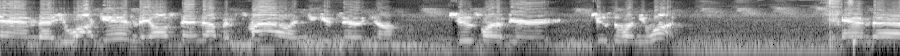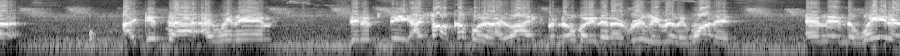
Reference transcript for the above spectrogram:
and uh, you walk in, they all stand up and smile, and you get to, you know, choose one of your, choose the one you want. And uh, I did that. I went in, didn't see. I saw a couple that I liked, but nobody that I really, really wanted. And then the waiter,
